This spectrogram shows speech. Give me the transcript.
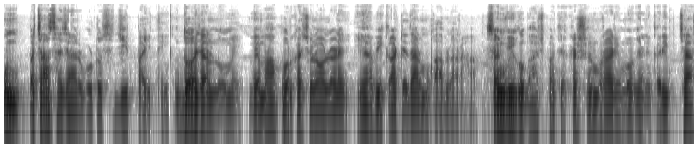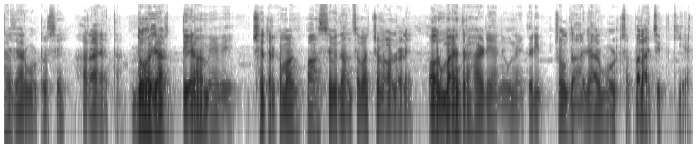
उन पचास हज़ार वोटों से जीत पाई थी। 2009 में वे महापौर का चुनाव लड़े, यह भी कांटेदार मुकाबला रहा। संघवी को भाजपा के कृष्ण मुरारी मोघे ने करीब 4000 वोटों से हराया था। 2013 में वे क्षेत्र क्रमांक पाँच से विधानसभा चुनाव लड़े और महेंद्र हार्डिया ने उन्हें करीब चौदह हज़ार वोट से पराजित किया।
